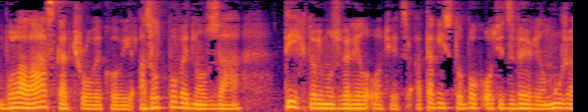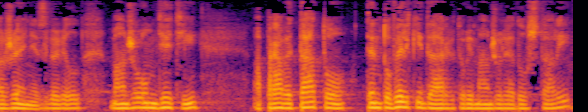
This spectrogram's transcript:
bola láska k človekovi a zodpovednosť za, tých, ktorí mu zveril otec. A takisto Boh otec zveril muža žene, zveril manželom deti. A práve táto, tento veľký dar, ktorý manželia dostali,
